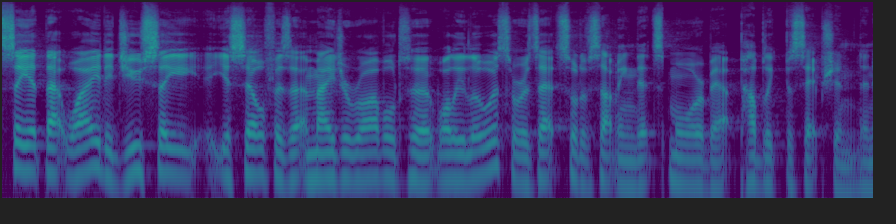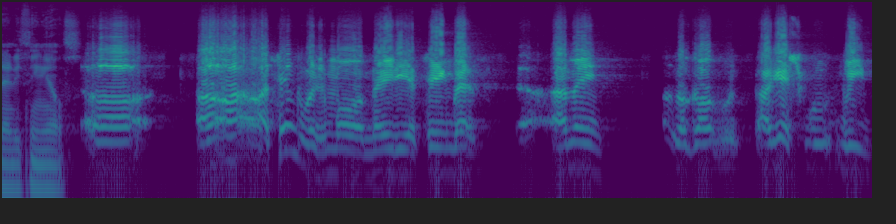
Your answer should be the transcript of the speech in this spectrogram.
see it that way? Did you see yourself as a major rival to Wally Lewis, or is that sort of something that's more about public perception than anything else? Uh, I, I think it was more a media thing, but uh, I mean, look, I, I guess we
